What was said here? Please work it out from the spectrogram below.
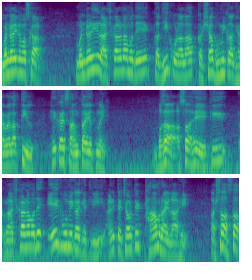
मंडळी नमस्कार. मंडळी राजकारणामध्ये कधी कोणाला कशा भूमिका घ्याव्या लागतील हे काय सांगता येत नाही. बघा असं आहे की राजकारणामध्ये एक भूमिका घेतली आणि त्याच्यावरती ठाम राहिला आहे. असं असं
